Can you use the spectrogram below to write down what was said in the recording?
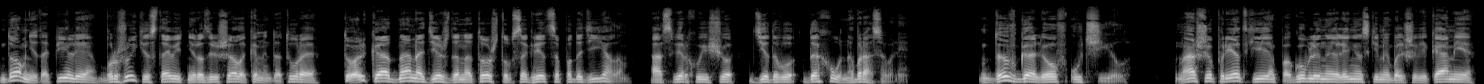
Дом не топили, буржуйки ставить не разрешала комендатура. Только одна надежда на то, чтобы согреться под одеялом, а сверху еще дедову даху набрасывали. Довголев учил. Наши предки, погубленные ленинскими большевиками,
